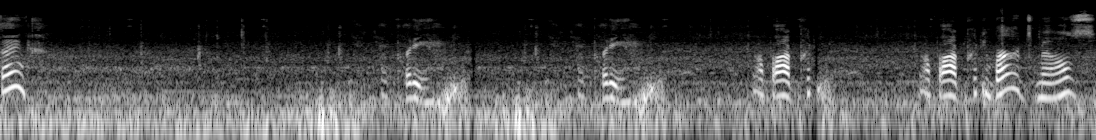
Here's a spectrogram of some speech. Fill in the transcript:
Think? How pretty. How pretty. Not bad, pretty. Not bad, pretty birds, Mills.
